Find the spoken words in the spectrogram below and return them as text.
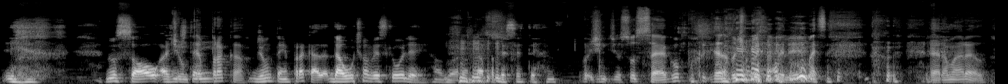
E no Sol a gente tem... De um tem... tempo pra cá. De um tempo pra cá. Da última vez que eu olhei. Agora não dá pra ter certeza. Hoje em dia eu sou cego, porque era a última vez que eu olhei, mas era amarelo.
